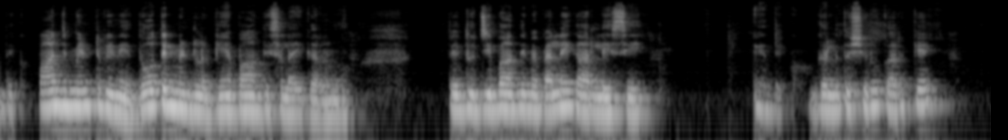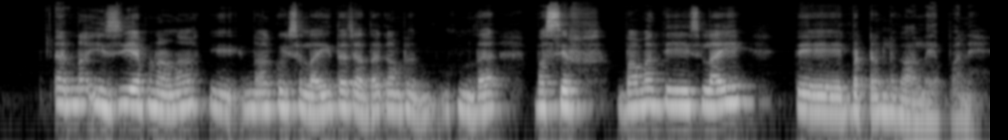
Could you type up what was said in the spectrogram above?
ਦੇਖੋ 5 ਮਿੰਟ ਵੀ ਨਹੀਂ 2-3 ਮਿੰਟ ਲੱਗੇ ਆ ਬਾਂਹ ਦੀ ਸਿਲਾਈ ਕਰਨ ਨੂੰ। ਤੇ ਦੂਜੀ ਬਾਂਹ ਦੀ ਮੈਂ ਪਹਿਲਾਂ ਹੀ ਕਰ ਲਈ ਸੀ। ਇਹ ਦੇਖੋ, ਗੱਲ ਤੋਂ ਸ਼ੁਰੂ ਕਰਕੇ ਇੰਨਾ ਈਜ਼ੀ ਹੈ ਬਣਾਉਣਾ ਕਿ ਨਾ ਕੋਈ ਸਿਲਾਈ ਦਾ ਜ਼ਿਆਦਾ ਕੰਮ ਹੁੰਦਾ। ਬਸ ਸਿਰਫ ਬਾਹਾਂ ਦੀ ਸਿਲਾਈ ਤੇ ਬਟਨ ਲਗਾ ਲਏ ਆਪਾਂ ਨੇ।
